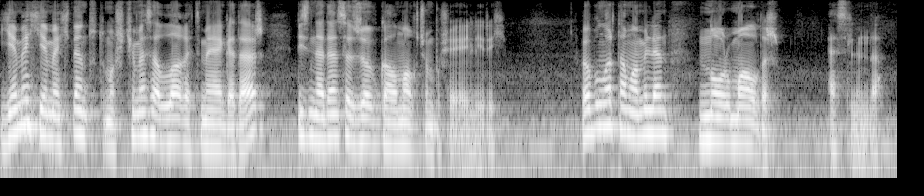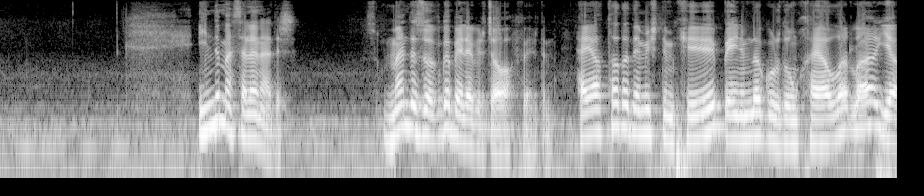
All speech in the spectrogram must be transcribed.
Yemək yeməkdən tutmuş kiməsə lağ etməyə qədər biz nədənsə zövq almaq üçün bu şeyi eləyirik. Və bunlar tamamilə normaldır əslində. İndi məsələ nədir? Mən də zövqə belə bir cavab verdim. Həyatda da demişdim ki, beynimdə qurduğum xəyallarla ya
